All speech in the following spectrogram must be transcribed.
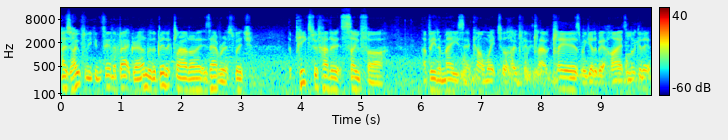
as hopefully you can see in the background with a bit of cloud on it, is Everest, which the peaks we've had of it so far have been amazing. I can't wait till hopefully the cloud clears and we get a bit higher to look at it.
